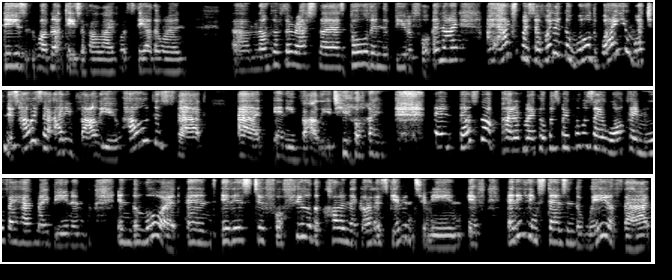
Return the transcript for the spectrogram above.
Days, well, not Days of Our Life. What's the other one? Um, Young of the Restless, Bold and the Beautiful. And I, I asked myself, what in the world? Why are you watching this? How is that adding value? How does that add any value to your life? And that's not part of my purpose. My purpose, I walk, I move, I have my being in, in the Lord. And it is to fulfill the calling that God has given to me. And if anything stands in the way of that,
